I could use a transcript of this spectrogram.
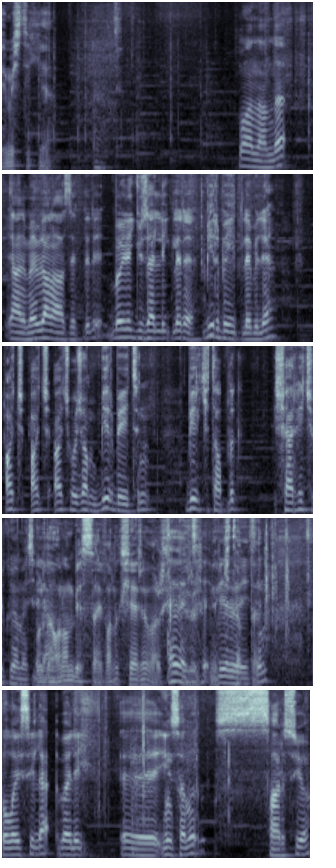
Demiştik ya. Bu anlamda yani Mevlana Hazretleri böyle güzelliklere bir beyitle bile aç aç aç hocam bir beytin bir kitaplık şerhi çıkıyor mesela. Burada 10-15 sayfalık şerhi var. Evet bir kitapta. beytin. Dolayısıyla böyle e, insanı sarsıyor.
